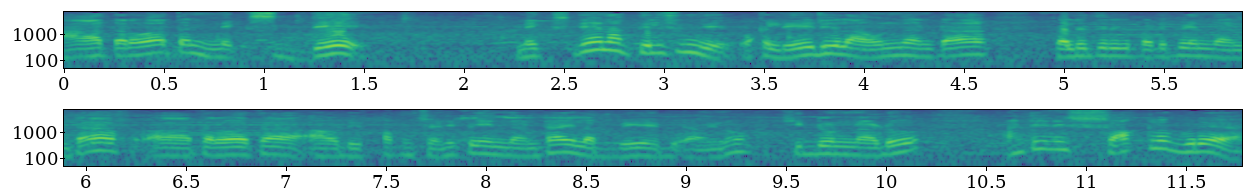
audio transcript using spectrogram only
ఆ తర్వాత నెక్స్ట్ డే నెక్స్ట్ డే నాకు తెలిసింది. ఒక లేడీ ఇలా ఉందంట కళ్ళు తిరిగి పడిపోయిందంట ఆ తర్వాత ఆవిడ పాపం చనిపోయిందంట ఇలా యూనో కిడ్ ఉన్నాడు. అంటే నేను షాక్లో గురయ్యా.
